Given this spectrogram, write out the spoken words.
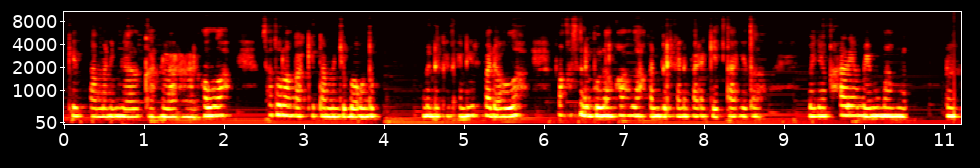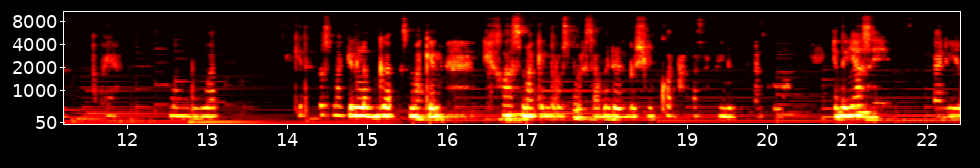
kita meninggalkan larangan Allah satu langkah kita mencoba untuk mendekatkan diri pada Allah, maka seribu langkah Allah akan berikan kepada kita gitu. Banyak hal yang memang hmm, apa ya membuat kita tuh semakin lega, semakin ikhlas, semakin terus bersabar dan bersyukur atas apa yang diberikan Allah. Intinya sih tadi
